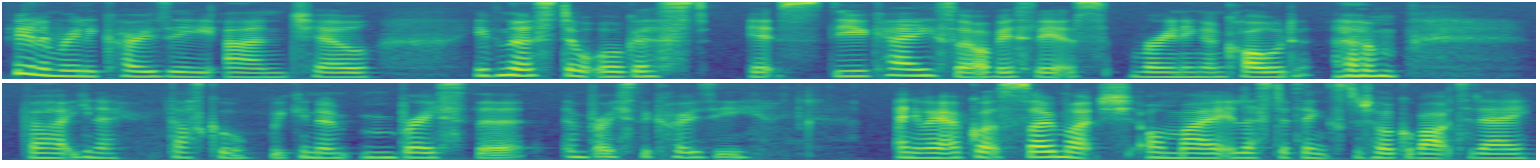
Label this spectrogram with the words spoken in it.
feeling really cozy and chill even though it's still August, it's the UK, so obviously it's raining and cold. Um, but you know that's cool. We can embrace the embrace the cozy. Anyway, I've got so much on my list of things to talk about today,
